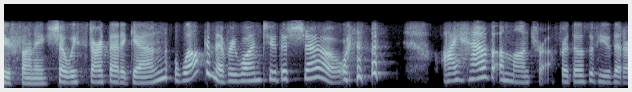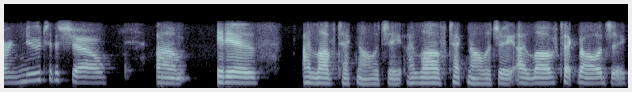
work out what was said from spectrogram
Too funny. Shall we start that again? Welcome, everyone, to the show. I have a mantra for those of you that are new to the show. Um, it is I love technology. I love technology. I love technology.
